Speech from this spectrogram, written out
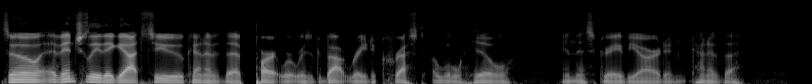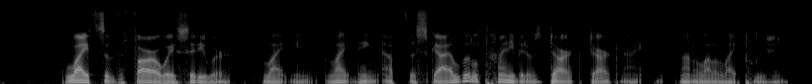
So eventually they got to kind of the part where it was about ready to crest a little hill in this graveyard, and kind of the lights of the faraway city were lightning lightening up the sky a little tiny bit. It was dark, dark night, not a lot of light pollution,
